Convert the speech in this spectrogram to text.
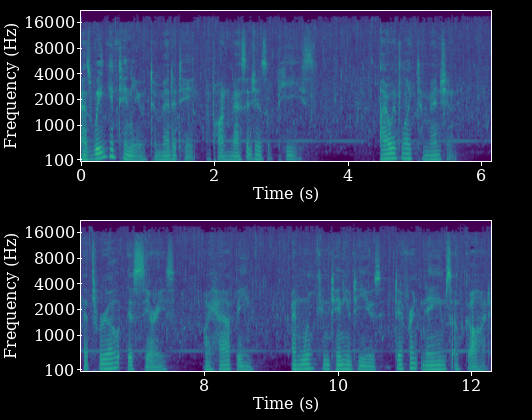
As we continue to meditate upon messages of peace, I would like to mention that throughout this series, I have been and will continue to use different names of God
